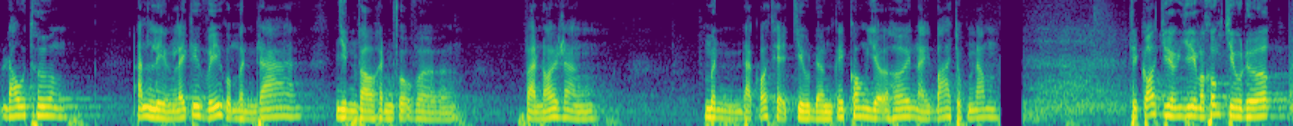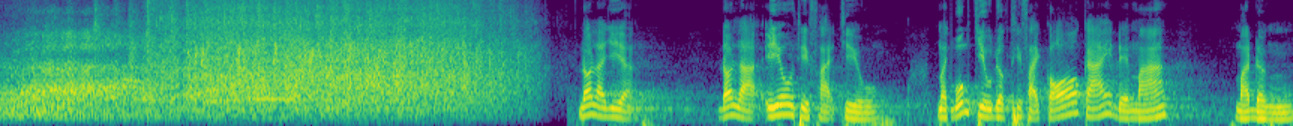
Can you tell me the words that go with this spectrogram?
đau thương, anh liền lấy cái ví của mình ra, nhìn vào hình của vợ và nói rằng, mình đã có thể chịu đựng cái con vợ hơi này ba chục năm. Thì có chuyện gì mà không chịu được? Đó là gì ạ? Đó là yêu thì phải chịu, mà muốn chịu được thì phải có cái để mà mà đừng.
